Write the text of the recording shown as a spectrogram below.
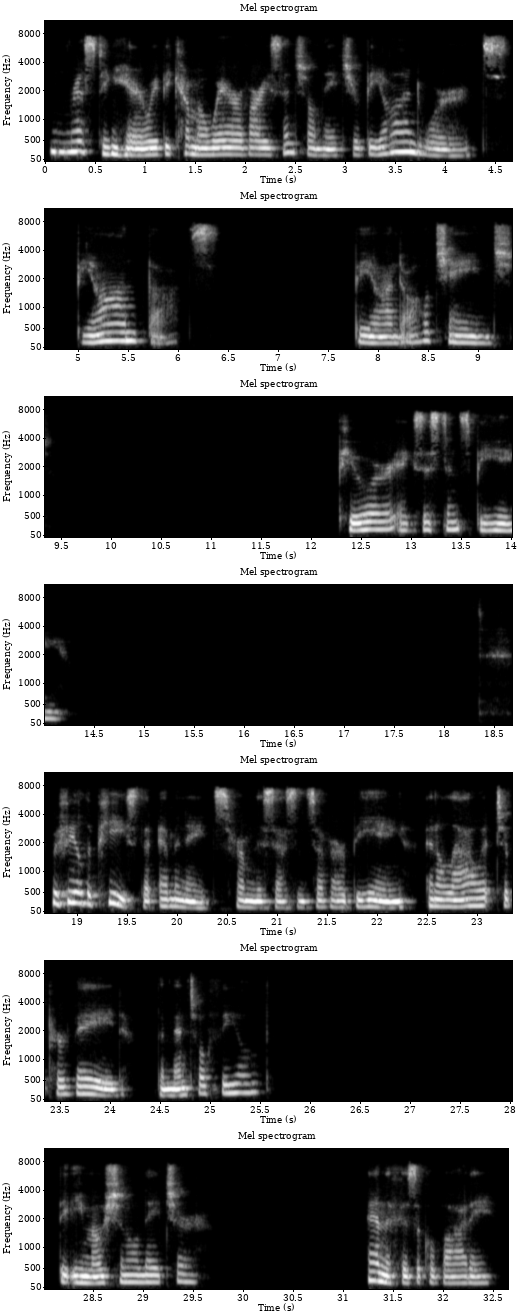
Resting here, we become aware of our essential nature beyond words, beyond thoughts, beyond all change. Pure existence being. We feel the peace that emanates from this essence of our being and allow it to pervade the mental field, the emotional nature, and the physical body.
